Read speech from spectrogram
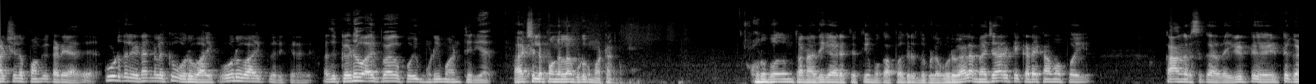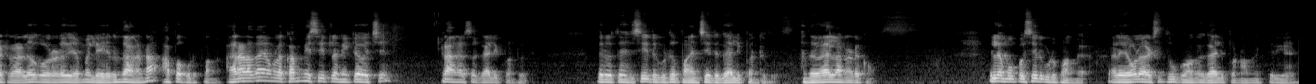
ஆட்சியில் பங்கு கிடையாது. கூடுதல் இடங்களுக்கு ஒரு வாய்ப்பு ஒரு வாய்ப்பு இருக்கிறது. அது கெடு வாய்ப்பாக போய் முடியுமான்னு தெரியாது. ஆட்சியில் பங்கெல்லாம் கொடுக்க மாட்டாங்க. ஒருபோதும் தன் அதிகாரத்தை திமுக பகிர்ந்து கொள்ள ஒருவேளை மெஜாரிட்டி கிடைக்காம போய் காங்கிரஸுக்கு அதை இட்டு இட்டு கட்டுற அளவுக்கு ஓரளவு எம்எல்ஏ இருந்தாங்கன்னா அப்போ கொடுப்பாங்க. அதனால தான் இவங்களை கம்மி சீட்டில் நிற்க வச்சு காங்கிரஸை காலி பண்ணுறது இருபத்தஞ்சி சீட்டு கொடுத்து பாஞ்சு சீட்டு காலி பண்ணுறது. அந்த வேலை நடக்கும். இல்லை முப்பது சீட்டு கொடுப்பாங்க. அதில் எவ்வளோ அடிச்சு தூக்குவாங்க காலி பண்ணுவாங்கன்னு தெரியாது.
